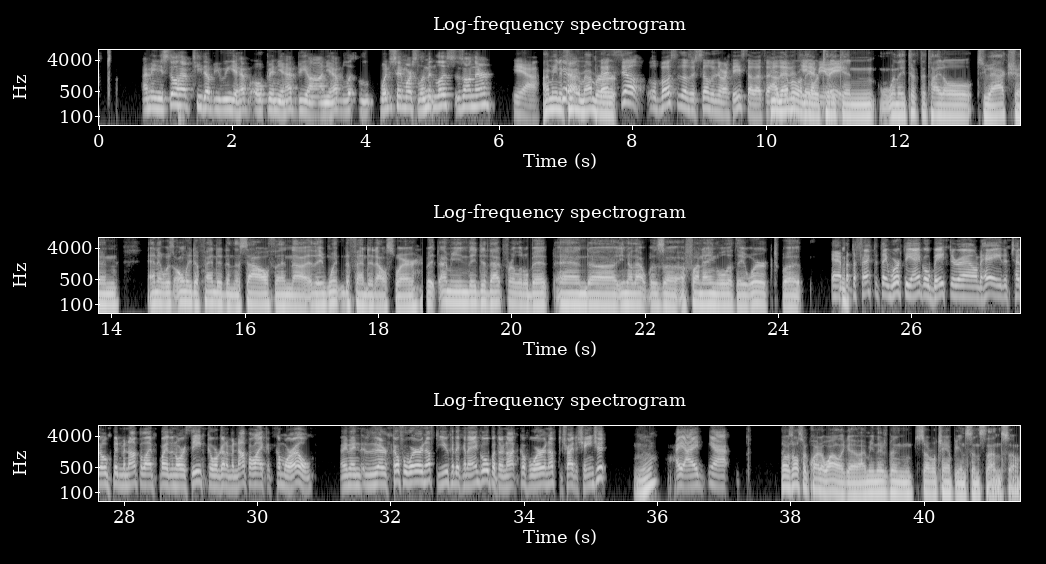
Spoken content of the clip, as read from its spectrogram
I mean, you still have TWE, you have Open, you have Beyond, you have what'd you say, Morse? Limitless is on there. Yeah. I mean, if Yeah, you remember, That's still well, most of those are still the Northeast though. That's you remember than when they were taken when they took the title to action and it was only defended in the south and uh, they went and defended elsewhere but i mean they did that for a little bit and uh, you know that was a, a fun angle that they worked but And but the fact that they worked the angle based around, hey, the title's been monopolized by the Northeast, and we're going to monopolize it somewhere else. I mean, they're self-aware enough to use it as an angle, but they're not self-aware enough to try to change it. you know, I, I, yeah. that was also quite a while ago i mean there's been several champions since then so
